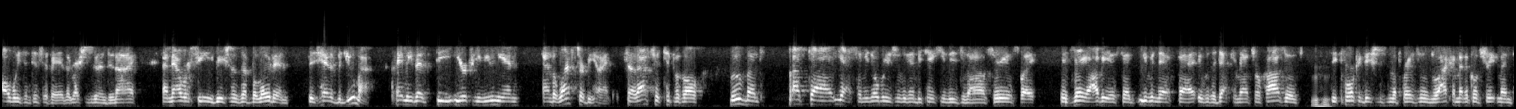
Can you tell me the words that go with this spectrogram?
always anticipated that Russia's going to deny. And now we're seeing Vyacheslav Volodin, the head of the Duma, claiming that the European Union and the West are behind it. So that's a typical movement. But uh, yes, I mean, nobody's really going to be taking these denials seriously. It's very obvious that even if uh, it was a death from natural causes, mm-hmm. the poor conditions in the prison, the lack of medical treatment,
